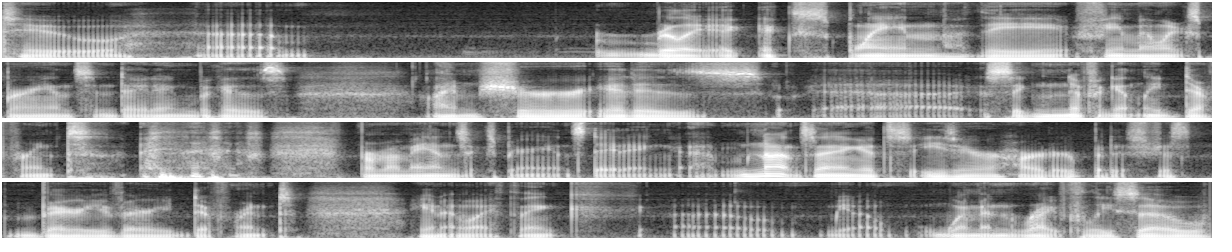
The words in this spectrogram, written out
to um, really explain the female experience in dating because I'm sure it is uh, significantly different from a man's experience dating. I'm not saying it's easier or harder, but it's just very, very different. You know, I think, uh, you know, women, rightfully so,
